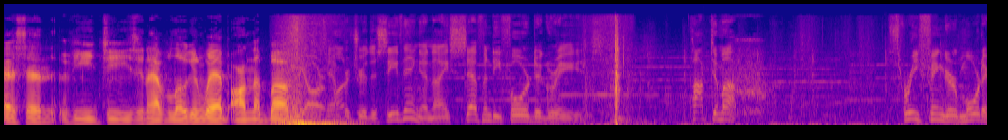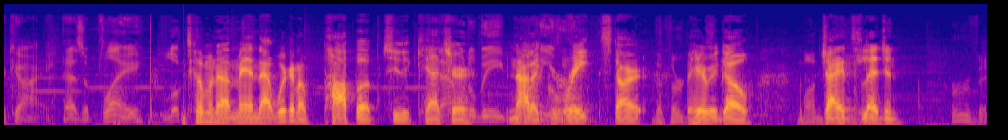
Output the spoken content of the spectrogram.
SNVG. He's gonna have Logan Webb on the bump. Temperature this evening, a nice 74 degrees. Popped him up. Three finger Mordecai has a play. Look It's coming up, man. That we're gonna pop up to the catcher. Not a great start, but here we go. Giants legend. Irvin.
